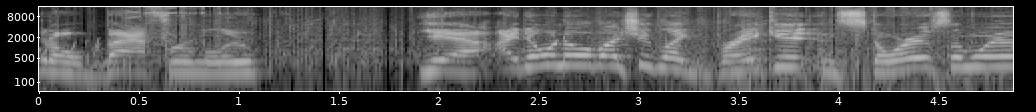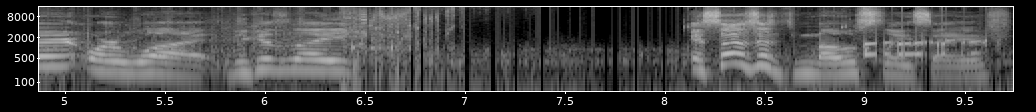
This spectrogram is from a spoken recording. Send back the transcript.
Good old bathroom loop. Yeah, I don't know if I should like break it and store it somewhere or what. Because like, it says it's mostly safe.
